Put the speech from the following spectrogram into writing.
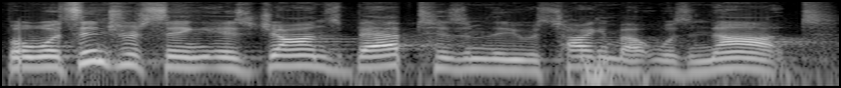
But what's interesting is John's baptism that he was talking about was not,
